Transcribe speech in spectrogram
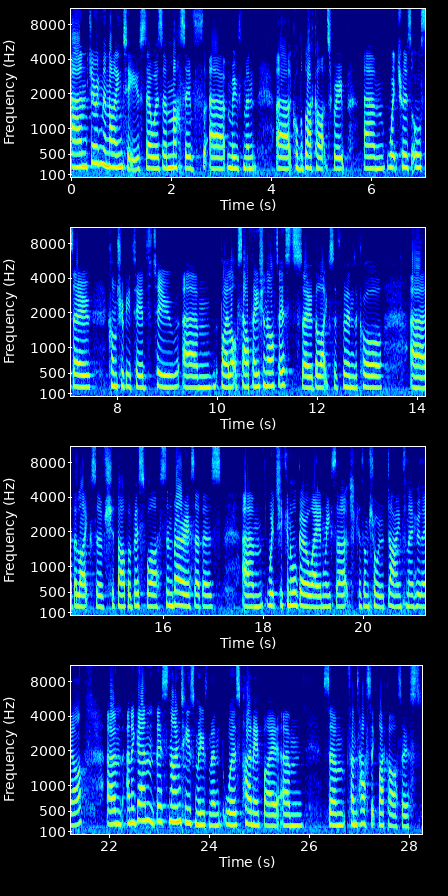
and during the 90s, there was a massive uh, movement uh, called the Black Arts Group, um, which was also contributed to um, by a lot of South Asian artists, so the likes of Permindar Kaur, uh, the likes of Sutapa Biswas, and various others um, which you can all go away and research because I'm sure you're dying to know who they are. Um, and again, this 90s movement was pioneered by um, some fantastic black artists.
